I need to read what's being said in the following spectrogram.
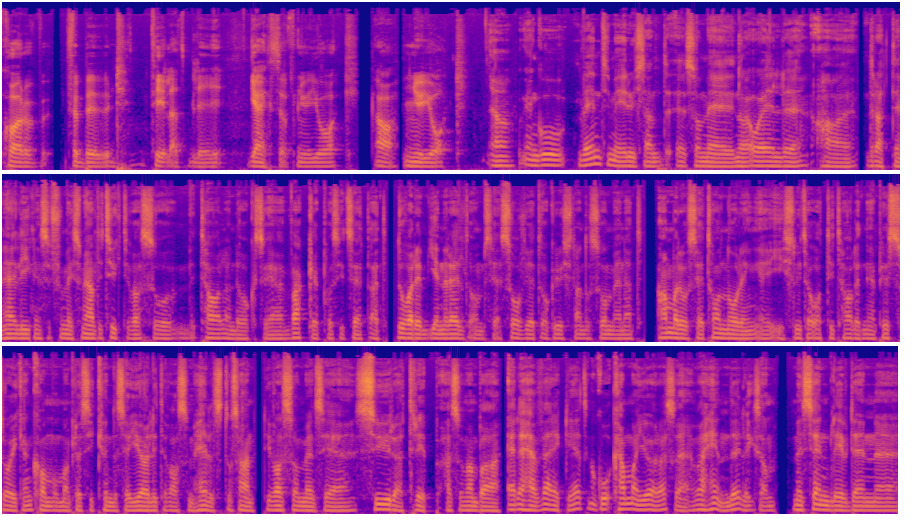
korvförbud till att bli Gangs of New York. Ja, New York. Ja, en god vän till mig i Ryssland eh, som är några år äldre har dratt den här liknelsen för mig som jag alltid tyckte var så talande och så vacker på sitt sätt. Att då var det generellt om så här, Sovjet och Ryssland och så, men att han var då så här, tonåring eh, i slutet av 80-talet när perestrojkan kom och man plötsligt kunde så här, göra lite vad som helst. Och så han, det var som en så här, syratripp, alltså man bara, är det här verklighet? Kan man göra så här? Vad hände liksom? Men sen blev den uh,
